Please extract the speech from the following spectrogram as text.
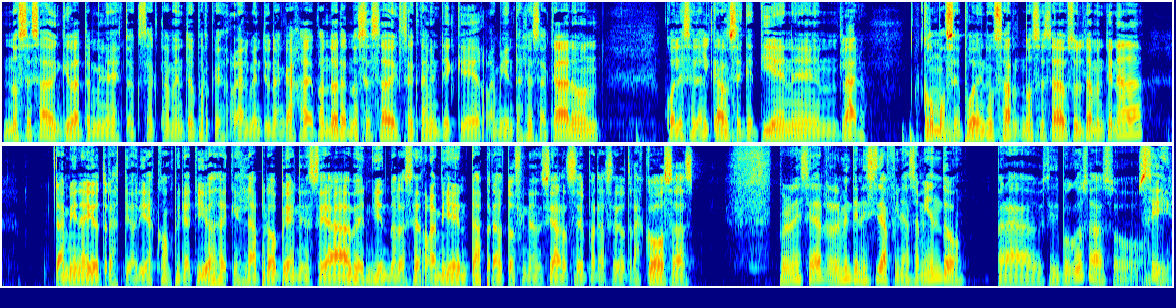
No se sabe en qué va a terminar esto exactamente porque es realmente una caja de Pandora. No se sabe exactamente qué herramientas le sacaron, cuál es el alcance que tienen, Claro. cómo se pueden usar. No se sabe absolutamente nada. También hay otras teorías conspirativas de que es la propia NSA vendiendo las herramientas para autofinanciarse, para hacer otras cosas. ¿Pero la NSA realmente necesita financiamiento para este tipo de cosas? O... Sí,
